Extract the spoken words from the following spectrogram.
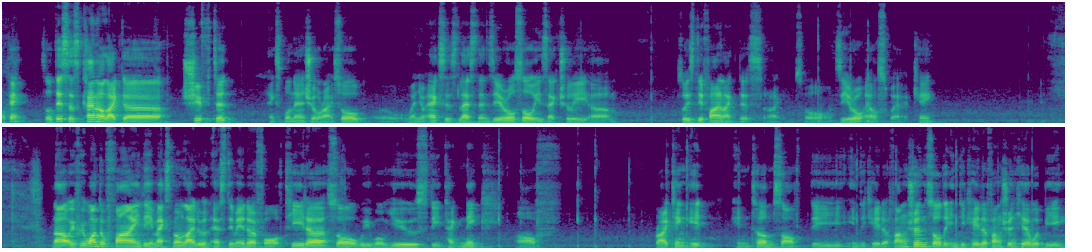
Okay so this is kind of like a shifted exponential right? So uh, when your x is less than zero so it's actually um, so it's defined like this right? So zero elsewhere okay now if we want to find the maximum likelihood estimator for theta so we will use the technique of writing it in terms of the indicator function. So the indicator function here would be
